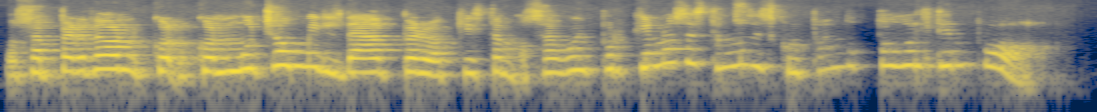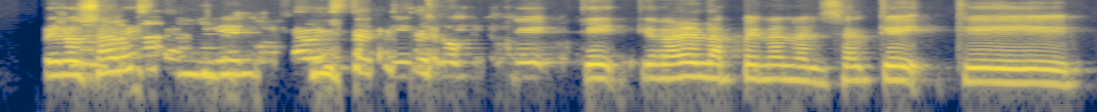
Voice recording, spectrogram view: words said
o sea, perdón, con, con mucha humildad, pero aquí estamos, o sea, güey, ¿por qué nos estamos disculpando todo el tiempo? Pero sabes también, sabes también que, que, que, vale la pena analizar que, que,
